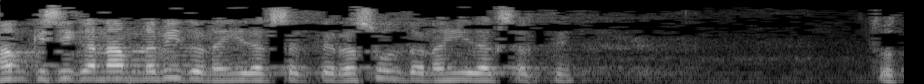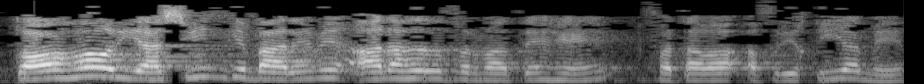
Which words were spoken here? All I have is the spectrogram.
ہم کسی کا نام نبی تو نہیں رکھ سکتے، رسول تو نہیں رکھ سکتے۔ تو توحا اور یاسین کے بارے میں اعلی حضرت فرماتے ہیں فتح افریقیہ میں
